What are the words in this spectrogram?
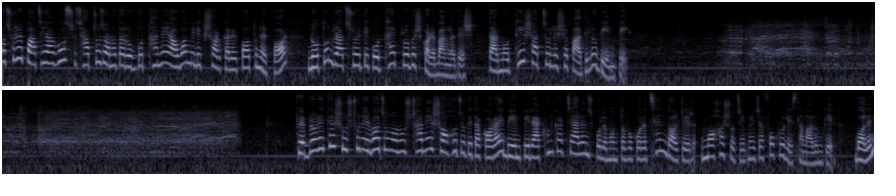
বছরের পাঁচই আগস্ট ছাত্র জনতার অভ্যুত্থানে আওয়ামী লীগ সরকারের পতনের পর নতুন রাজনৈতিক অধ্যায় প্রবেশ করে বাংলাদেশ। তার মধ্যেই সাতচল্লিশে পা দিল বিএনপি। ফেব্রুয়ারিতে সুষ্ঠু নির্বাচন অনুষ্ঠানে সহযোগিতা করাই বিএনপির এখনকার চ্যালেঞ্জ বলে মন্তব্য করেছেন দলটির মহাসচিব মির্জা ফখরুল ইসলাম আলমগীর। বলেন,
